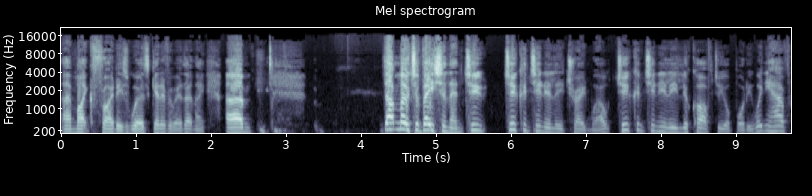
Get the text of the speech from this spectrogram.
Uh, Mike Friday's words get everywhere, don't they? Um, that motivation then to to continually train well, to continually look after your body. When you have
